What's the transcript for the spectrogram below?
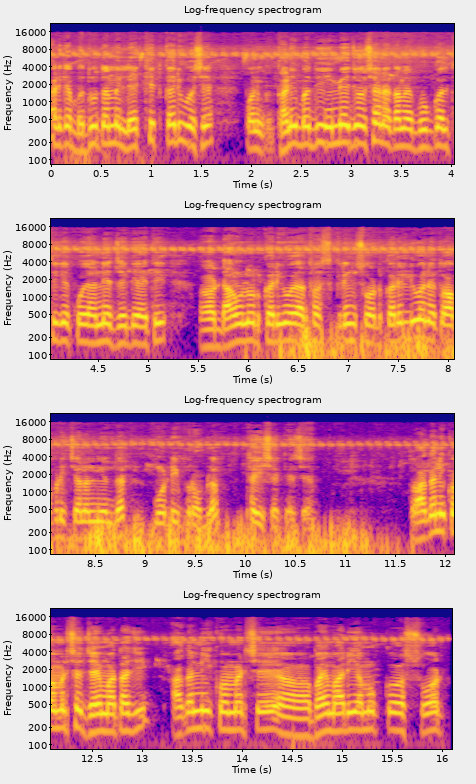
કારણ કે બધું તમે લેખિત કર્યું હશે, પણ ઘણી બધી ઇમેજો છે ને, તમે ગૂગલથી કે કોઈ અન્ય જગ્યાએથી ડાઉનલોડ કરી હોય અથવા સ્ક્રીનશોટ કરેલી હોય ને તો આપણી ચેનલની અંદર મોટી પ્રોબ્લેમ થઈ શકે છે. તો આગળની કોમેન્ટ છે, જય માતાજી. આગળની કોમેન્ટ છે ભાઈ મારી અમુક શોર્ટ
